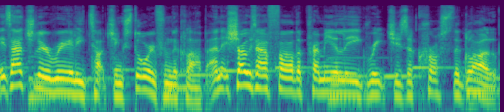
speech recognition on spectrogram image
It's actually a really touching story from the club, and it shows how far the Premier League reaches across the globe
